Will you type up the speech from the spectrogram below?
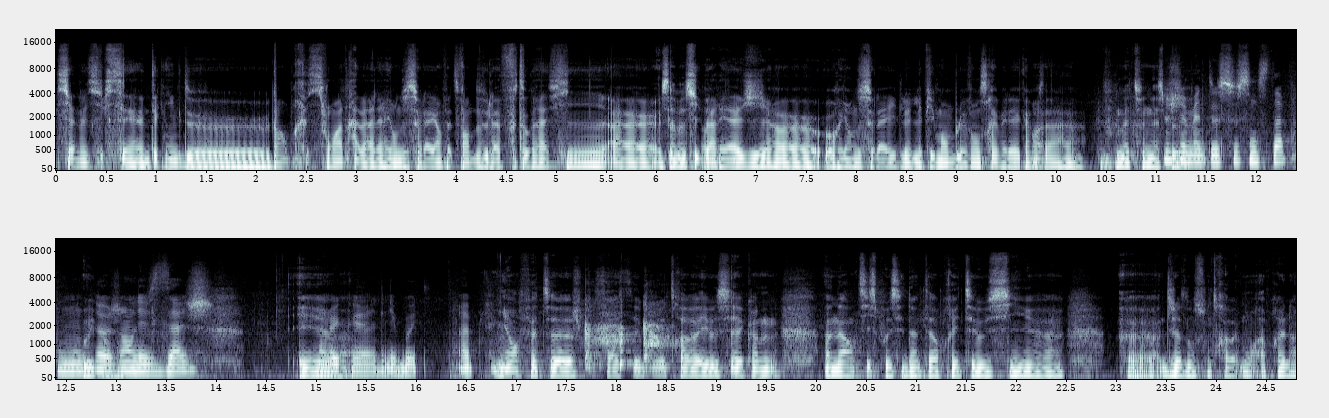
Cyanotype, c'est une technique de d'impression à travers les rayons du soleil, en fait, enfin, de la photographie euh, qui va réagir euh, aux rayons du soleil. Les, pigments bleus vont se révéler comme ça. Il faut mettre une espèce. Je vais mettre de ce sens-là pour montrer aux gens les visages. Et, avec euh, les bottes. Et en fait, euh, je trouve ça assez beau de travailler aussi avec un, un artiste pour essayer d'interpréter aussi. Euh, euh, déjà dans son travail. Bon, après là,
